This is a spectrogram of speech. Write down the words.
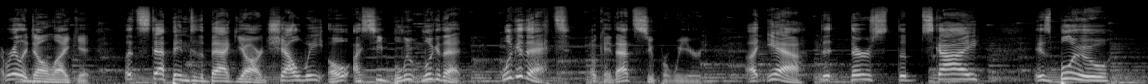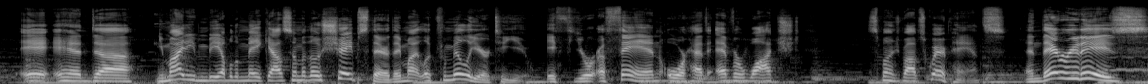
I really don't like it. Let's step into the backyard, shall we? Oh, I see blue. Look at that. Look at that. Okay, that's super weird. Uh, yeah, th there's the sky is blue, and uh, you might even be able to make out some of those shapes there. They might look familiar to you if you're a fan or have ever watched SpongeBob SquarePants. And there it is,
